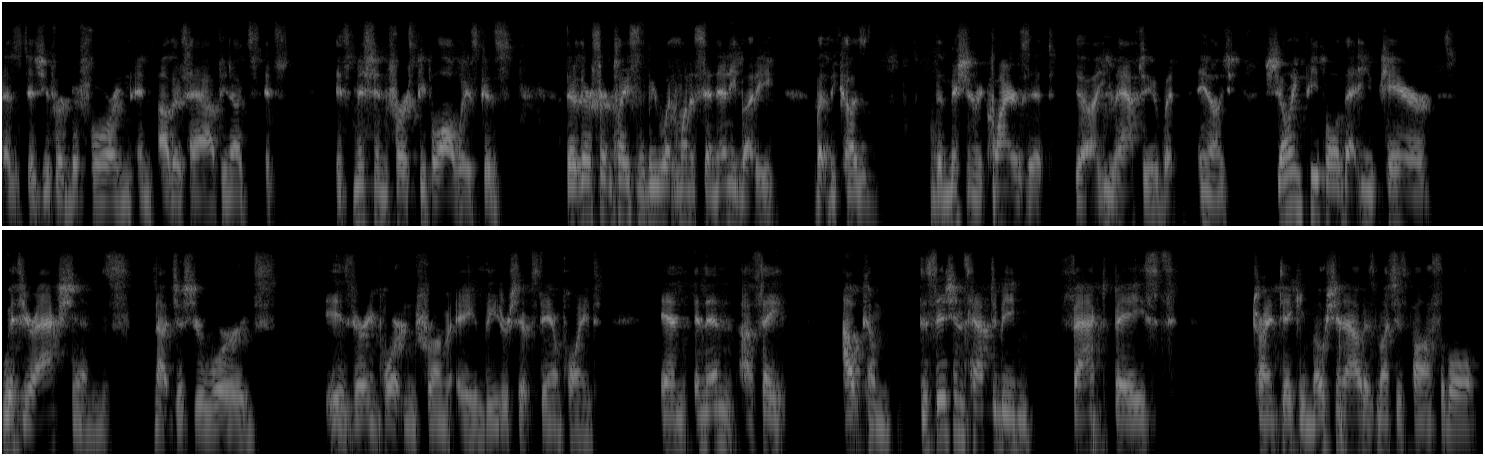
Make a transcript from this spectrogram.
as, as you've heard before and, and others have, you know, it's it's it's mission first. People always because there there are certain places we wouldn't want to send anybody, but because the mission requires it, you, you have to. But you know, showing people that you care with your actions not just your words, is very important from a leadership standpoint. And and then I'll say outcome decisions have to be fact based, try and take emotion out as much as possible,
